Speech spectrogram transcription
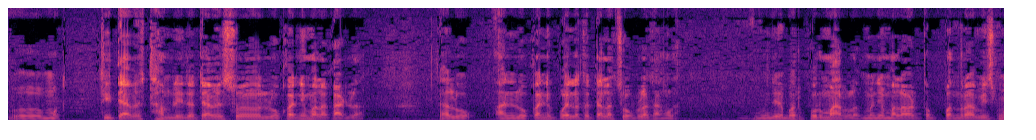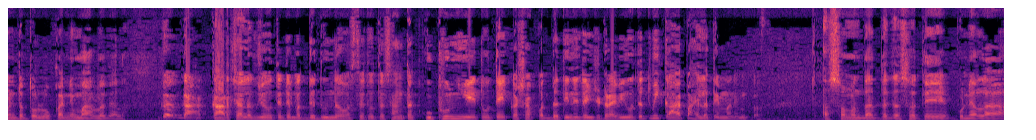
मग ती त्यावेळेस थांबली तर त्यावेळेस लोकांनी मला काढलं. त्या लोक आणि लोकांनी पहिलं तर त्याला चोपला चांगला. म्हणजे भरपूर मारलं. म्हणजे मला वाटतं पंधरा वीस मिनिटं तो लोकांनी मारलं त्याला. कार चालक जे होते ते मद्यधुंद अवस्थेत होते सांगतात कुठून येत होते कशा पद्धतीने त्यांची ड्रायव्हिंग होते तुम्ही काय पाहिलं ते नेमकं? असं म्हणतात तर जसं ते पुण्याला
